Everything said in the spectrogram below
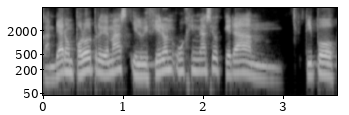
cambiaron por otro y demás, y lo hicieron un gimnasio que era mm, tipo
